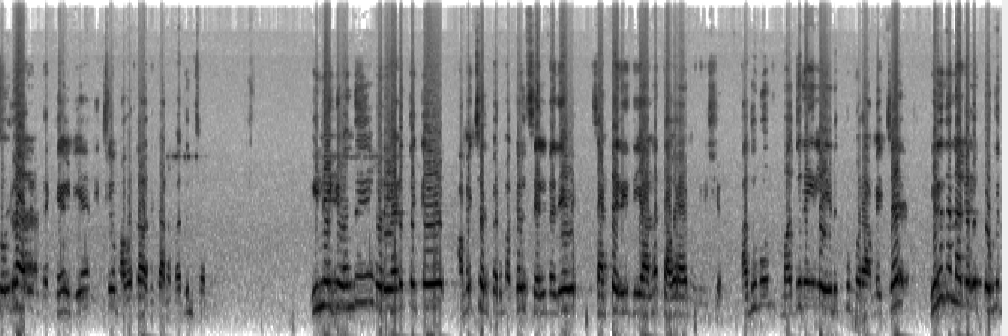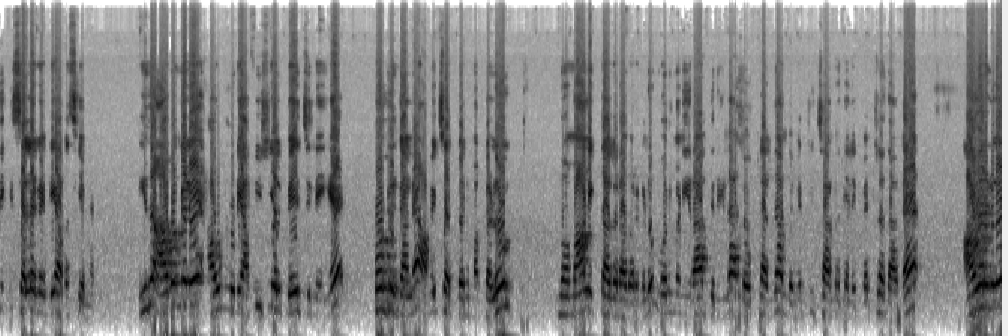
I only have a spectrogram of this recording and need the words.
சொல்றாரு என்ற கேள்வியை நிச்சயம் அவர்தான் அதுக்கான பதில் சொல்லணும் இன்னைக்கு வந்து ஒரு இடத்துக்கு அமைச்சர் பெருமக்கள் செல்வதே சட்ட ரீதியான தவறான ஒரு விஷயம். அதுவும் மதுரையில இருக்கும் ஒரு அமைச்சர் விருதுநகர் தொகுதிக்கு செல்ல வேண்டிய அவசியம் இல்லை. இது அவங்களே அவங்களுடைய அபிஷியல் பேஜிலேயே போட்டிருக்காங்க. அமைச்சர் பெருமக்களும் மாணிக் தாகர் அவர்களும் ஒரு மணி ராத்திரியில அந்த உட்கார்ந்து அந்த வெற்றி சான்றிதழை பெற்றதாக அவர்களே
